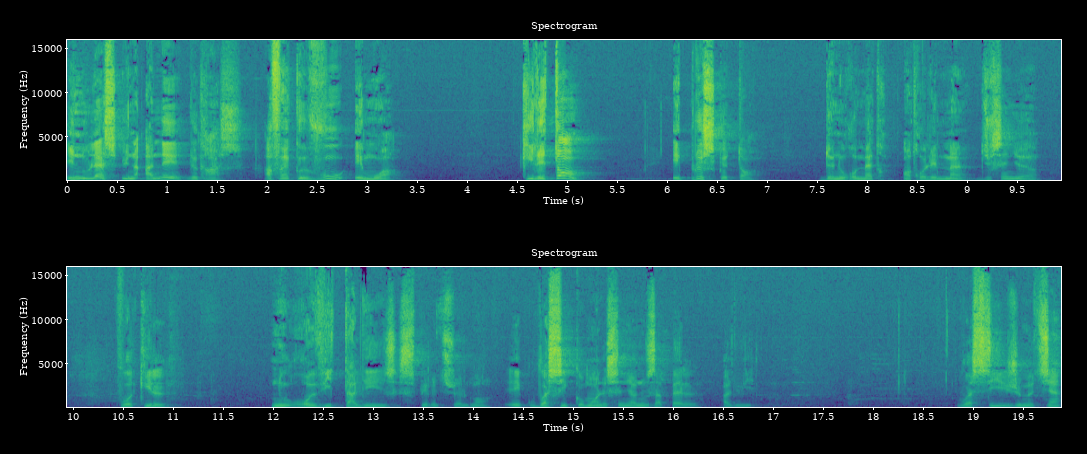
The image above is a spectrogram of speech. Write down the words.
Il nous laisse une année de grâce, afin que vous et moi, qu'il est temps, et plus que temps, de nous remettre entre les mains du Seigneur pour qu'il nous revitalise spirituellement. Et voici comment le Seigneur nous appelle à lui. Voici, je me tiens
